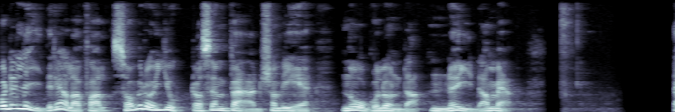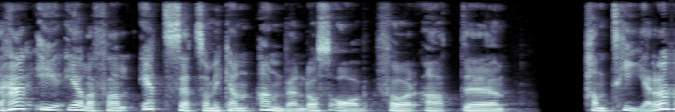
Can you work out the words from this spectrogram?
vad det lider i alla fall så har vi då gjort oss en värld som vi är någorlunda nöjda med. Det här är i alla fall ett sätt som vi kan använda oss av för att eh, hantera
